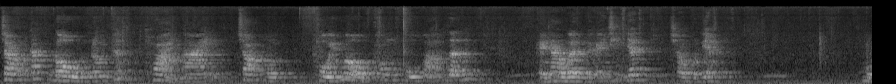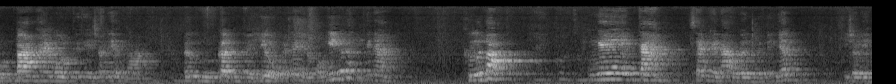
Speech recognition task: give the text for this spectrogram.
Chọn các đồ nội thất thoải mái, chọn một phối màu phong phú và hấp dẫn. Cái nào gần với các anh chị nhất? Cho một điểm. Bốn, ba, hai, một thì cho điểm vào đừng cần phải hiểu cái này nó có nghĩa là như thế nào. Cứ đọc, nghe cảm xem cái nào gần với mình nhất, thì cho điểm.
